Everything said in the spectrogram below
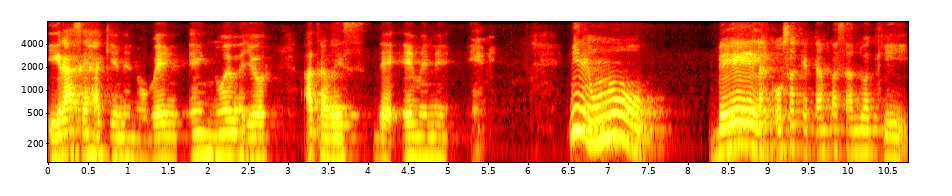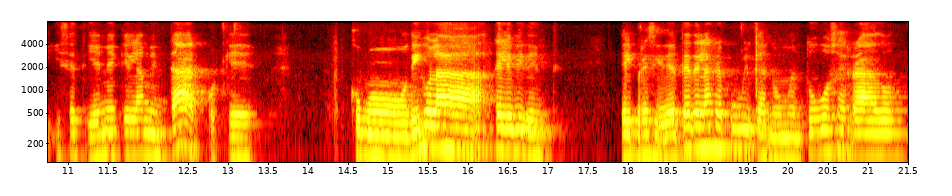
y gracias a quienes nos ven en Nueva York a través de MNM. Miren, uno ve las cosas que están pasando aquí y se tiene que lamentar porque como dijo la televidente, el presidente de la República nos mantuvo cerrado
